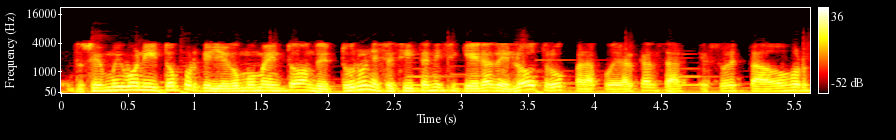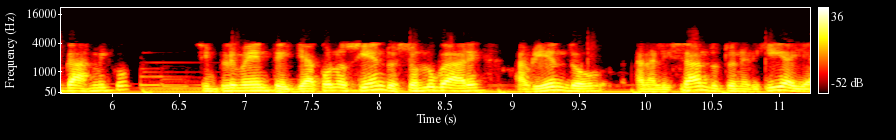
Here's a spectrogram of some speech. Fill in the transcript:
Entonces es muy bonito porque llega un momento donde tú no necesitas ni siquiera del otro para poder alcanzar esos estados orgásmicos, simplemente ya conociendo esos lugares, abriendo, analizando tu energía y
